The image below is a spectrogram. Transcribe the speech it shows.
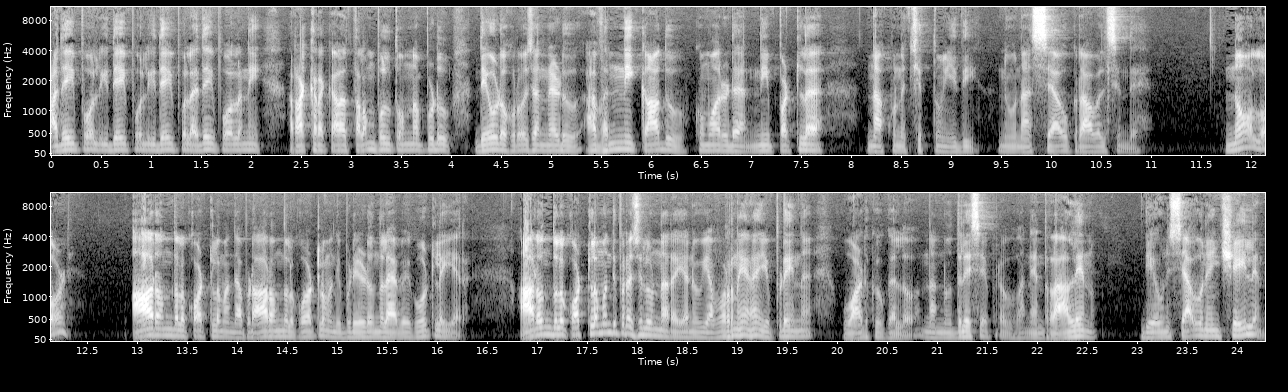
అదైపోవాలి ఇదైపోవాలి ఇదైపోవాలి అదైపోవాలని రకరకాల తలంపులతో ఉన్నప్పుడు దేవుడు ఒకరోజు అన్నాడు అవన్నీ కాదు కుమారుడా నీ పట్ల నాకున్న చిత్తం ఇది. నువ్వు నా సేవకు రావాల్సిందే. నో లోడ్ ఆరు వందల కోట్ల మంది అప్పుడు ఆరు వందల కోట్ల మంది ఇప్పుడు ఏడు వందల యాభై కోట్లు అయ్యారు. ఆరు వందల కోట్ల మంది ప్రజలు ఉన్నారయ్యా నువ్వు ఎవరినైనా ఎప్పుడైనా వాడుకోగలవు. నన్ను వదిలేసే ప్రభు నేను రాలేను. దేవుని సేవ నేను చేయలేను.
